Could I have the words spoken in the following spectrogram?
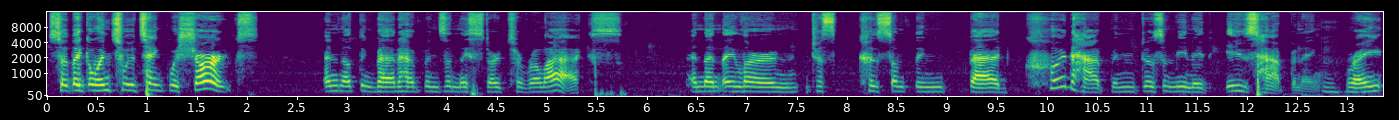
So they go into a tank with sharks and nothing bad happens and they start to relax and then they learn just because something bad could happen doesn't mean it is happening, mm-hmm. right?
